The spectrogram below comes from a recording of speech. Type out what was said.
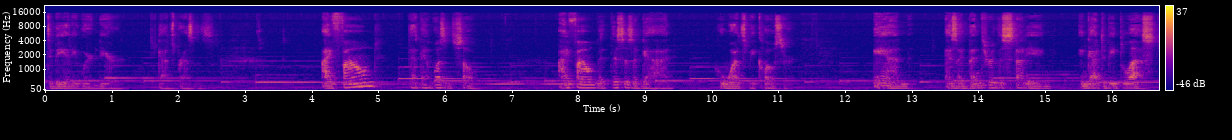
to be anywhere near God's presence. I found that that wasn't so. I found that this is a God who wants me closer. And as I've been through the studying and got to be blessed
